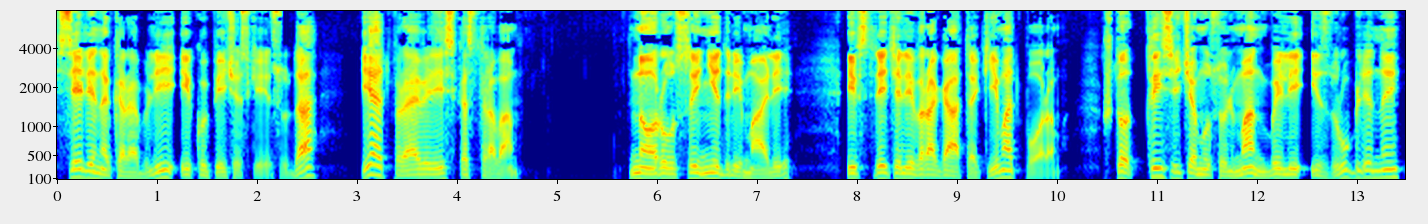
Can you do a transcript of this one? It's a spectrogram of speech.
сели на корабли и купеческие суда и отправились к островам. Но русы не дремали и встретили врага таким отпором, что тысяча мусульман были изрублены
